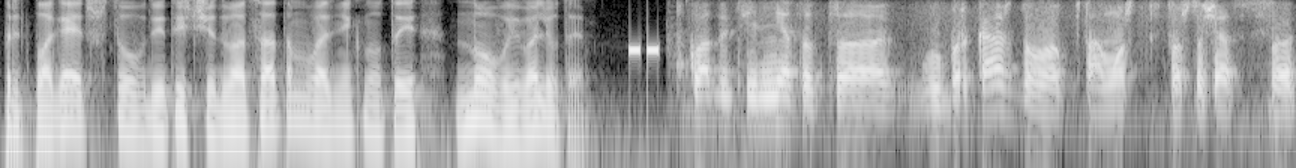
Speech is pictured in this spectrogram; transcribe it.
предполагает, что в 2020 возникнут и новые валюты откладывать или нет, это выбор каждого, потому что то, что сейчас э,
